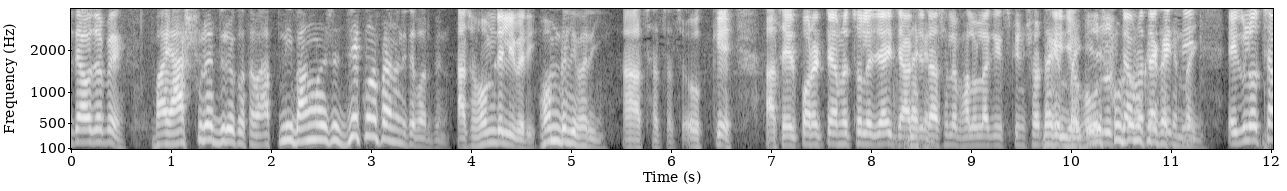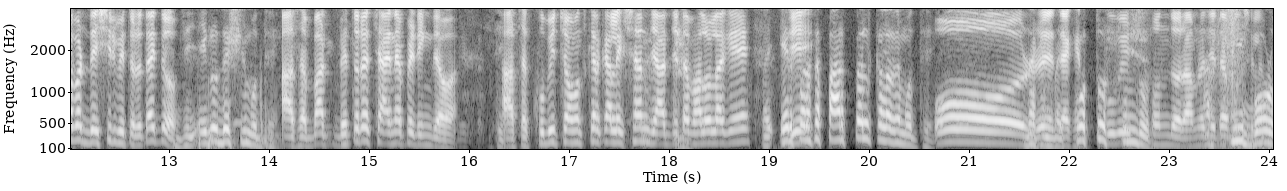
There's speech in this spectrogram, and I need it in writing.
দেওয়া যাবে? ভাই আসলে দূরের কথা আপনি বাংলাদেশের যে কোনো প্রান্ত নিতে পারবেন। আচ্ছা হোম ডেলিভারি হোম ডেলিভারি আচ্ছা আচ্ছা আচ্ছা ওকে আচ্ছা এরপরেরটা আমরা চলে যাই যার যেটা আসলে ভালো লাগে স্ক্রিনশট এই যে হলুদটা আমরা দেখাইছি এগুলো হচ্ছে আবার দেশির ভিতরে তাই তো? জি এগুলো দেশের মধ্যে। আচ্ছা বাট ভেতরে চায়না পেডিং দেওয়া। আচ্ছা খুবই চমৎকার কালেকশন যার যেটা ভালো লাগে এরপর পার্পল কালারের মধ্যে। ও দেখেন কত সুন্দর। আমরা যেটা বড়।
